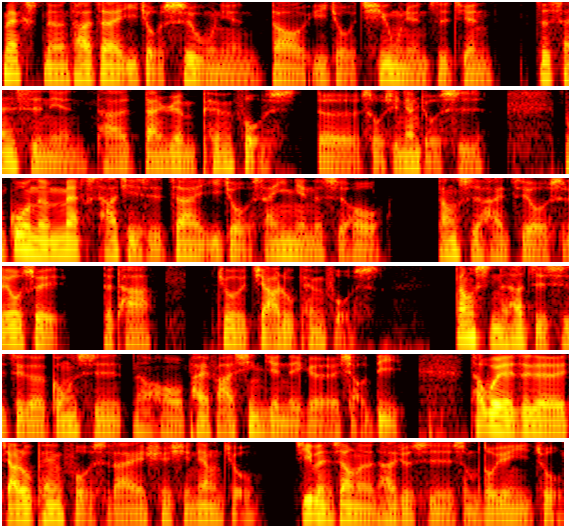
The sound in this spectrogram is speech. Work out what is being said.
Max 呢，他在一九四五年到一九七五年之间，这三十年他担任 Penfolds 的首席酿酒师。不过呢，Max 他其实在一九三一年的时候，当时还只有十六岁的他，就加入 Penfolds。当时呢，他只是这个公司然后派发信件的一个小弟。他为了这个加入 Penfolds 来学习酿酒，基本上呢，他就是什么都愿意做。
